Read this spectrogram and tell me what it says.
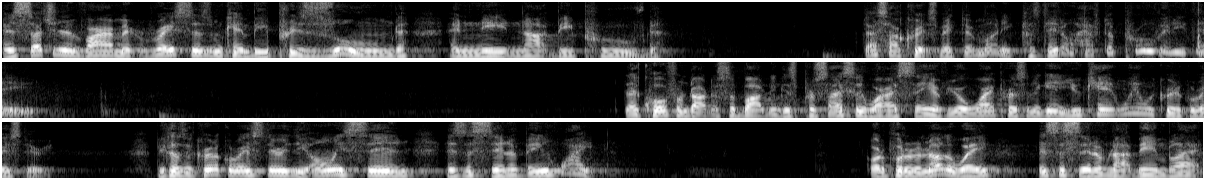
In such an environment, racism can be presumed and need not be proved. That's how critics make their money, because they don't have to prove anything. That quote from Dr. Subotnik is precisely why I say if you're a white person, again, you can't win with critical race theory. Because in critical race theory, the only sin is the sin of being white. Or to put it another way, it's the sin of not being black.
